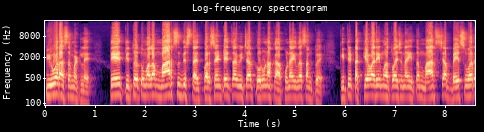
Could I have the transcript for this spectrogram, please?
प्युअर असं म्हटलंय. ते तिथं तुम्हाला मार्क्स दिसत आहेत पर्सेंटेजचा विचार करू नका. पुन्हा एकदा सांगतोय किती टक्केवारी महत्वाची नाही. तर मार्क्सच्या बेसवर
